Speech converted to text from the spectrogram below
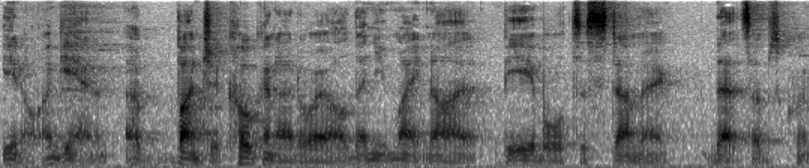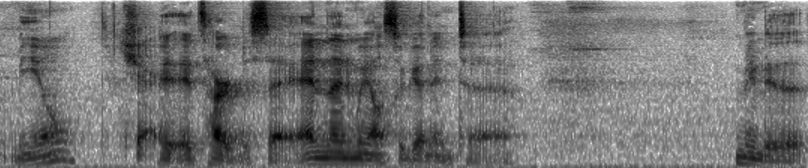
you know, again, a bunch of coconut oil, then you might not be able to stomach that subsequent meal Sure. it, it's hard to say. And then we also get into maybe the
